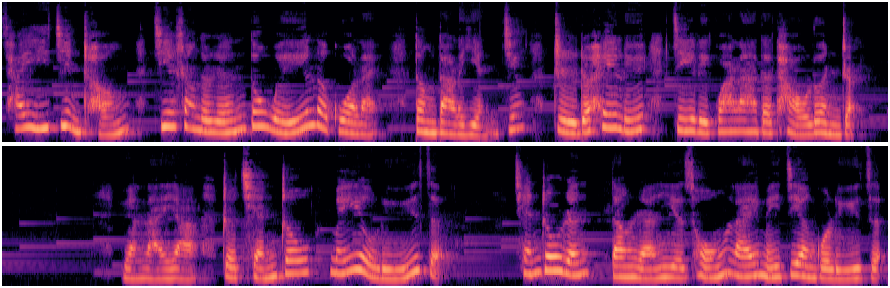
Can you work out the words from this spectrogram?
才一进城，街上的人都围了过来，瞪大了眼睛，指着黑驴叽里呱啦的讨论着。原来呀，这黔州没有驴子，黔州人当然也从来没见过驴子，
